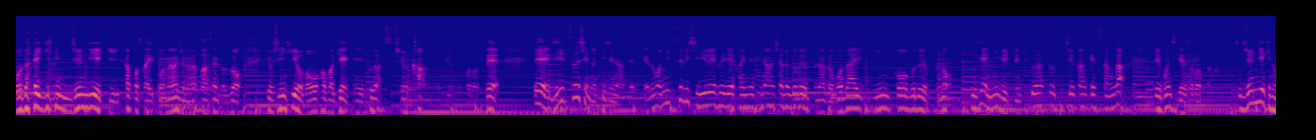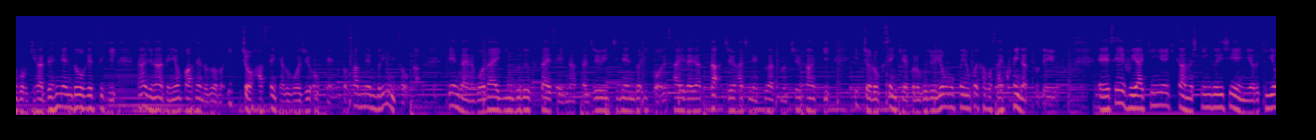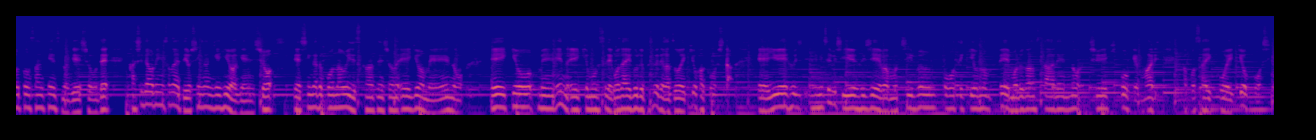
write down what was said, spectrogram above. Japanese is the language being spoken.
五大銀純利益過去最高77%増、予診費用が大幅減、えー9月中間というところで、で、時事通信の記事なんですけれども、三菱 UFJ ファイナンシャルグループなど5大銀行グループの2021年9月中間決算が15日で揃ったと。純利益の動きが前年同月比77.4%増の1兆8150億円と3年ぶりに増加。現在の5大銀グループ体制になった11年度以降で最大だった18年9月の中間期1兆6964億円を超え過去最高になったというと、えー政府や金融機関の資金繰り支援による企業倒産件数の減少で貸し倒れに備えて余震関係費用は減少、えー新型コロナウイルス感染症の営業面への営業面への影響も薄で5大グループすべてが増益を確保した。えー UFJ 三菱 UFJ は持ち分法適用の米モルガンスターレンの収益貢献もあり、過去最高益を更新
